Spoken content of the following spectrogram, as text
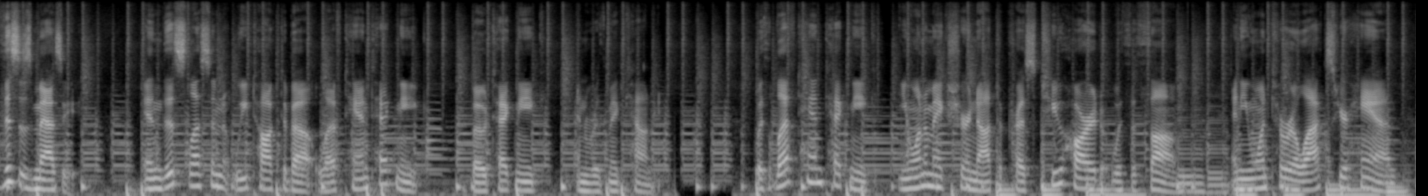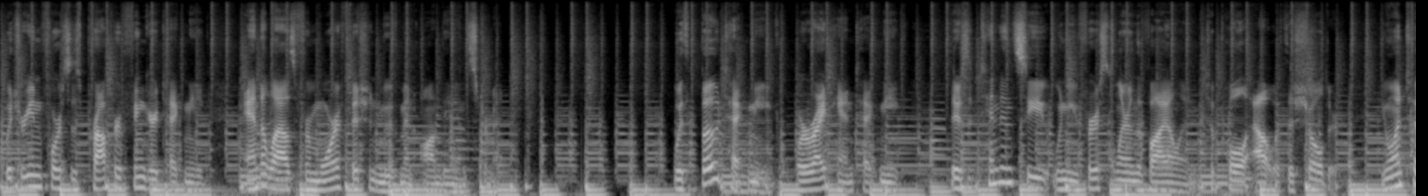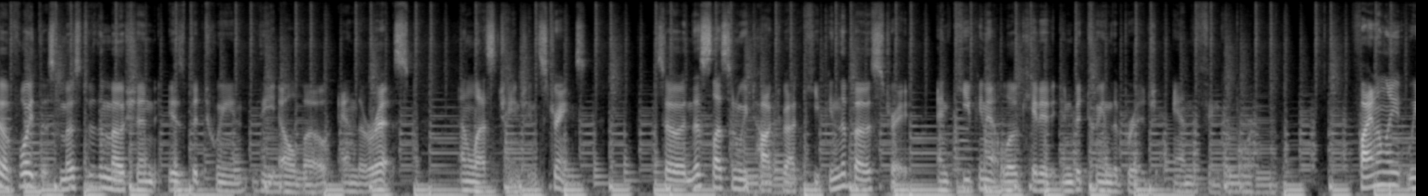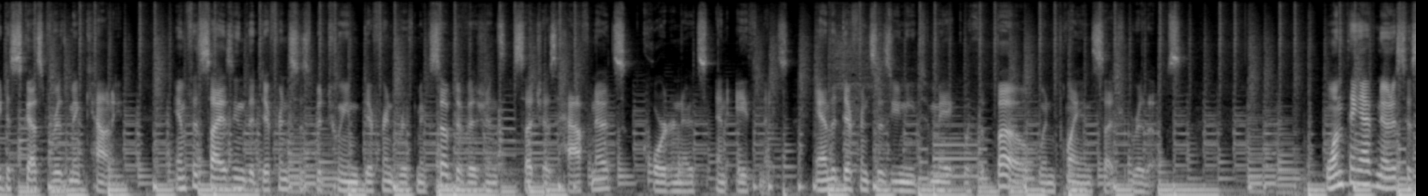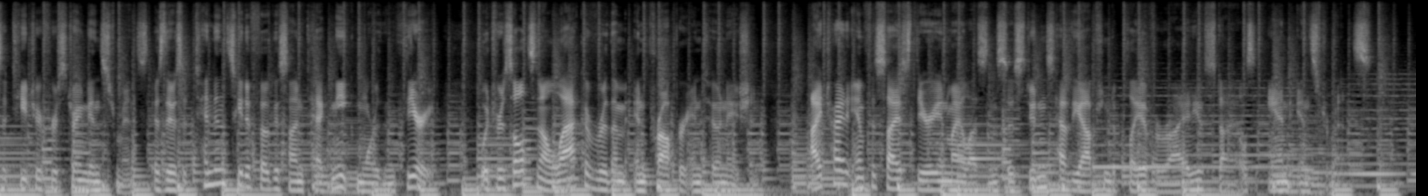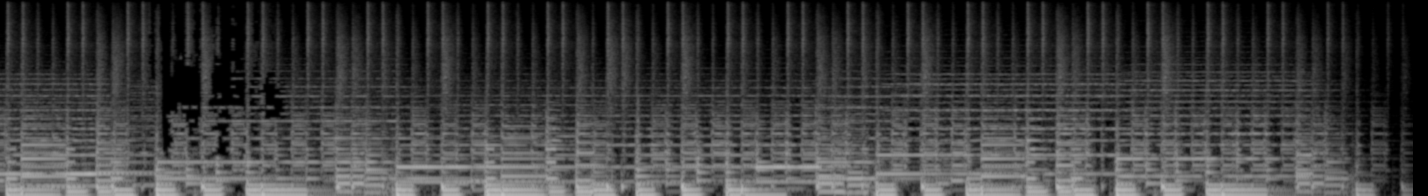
This is Mazzy. In this lesson, we talked about left hand technique, bow technique, and rhythmic counting. With left hand technique, you want to make sure not to press too hard with the thumb, and you want to relax your hand, which reinforces proper finger technique and allows for more efficient movement on the instrument. With bow technique, or right hand technique, there's a tendency when you first learn the violin to pull out with the shoulder. You want to avoid this. Most of the motion is between the elbow and the wrist, unless changing strings. So in this lesson we talked about keeping the bow straight and keeping it located in between the bridge and the fingerboard. Finally, we discussed rhythmic counting, emphasizing the differences between different rhythmic subdivisions such as half notes, quarter notes, and eighth notes, and the differences you need to make with the bow when playing such rhythms. One thing I've noticed as a teacher for stringed instruments is there's a tendency to focus on technique more than theory, which results in a lack of rhythm and proper intonation. I try to emphasize theory in my lessons so students have the option to play a variety of styles and instruments.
